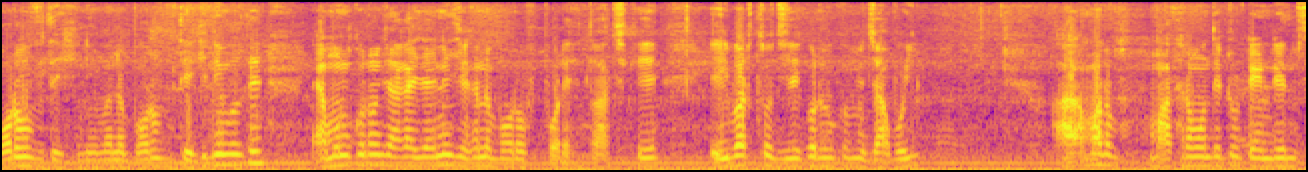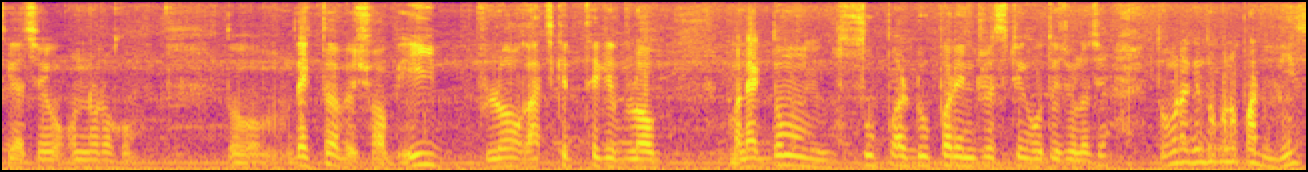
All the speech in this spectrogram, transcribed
বরফ দেখিনি। মানে বরফ দেখিনি বলতে এমন কোনো জায়গায় যাইনি যেখানে বরফ পড়ে। তো আজকে এইবার তো যে করে হোক আমি যাবোই। আর আমার মাথার মধ্যে একটু টেন্ডেন্সি আছে অন্যরকম। তো দেখতে হবে সব। এই ব্লগ আজকের থেকে ব্লগ মানে একদম সুপার ডুপার ইন্টারেস্টিং হতে চলেছে। তোমরা কিন্তু কোনো পার্ট মিস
